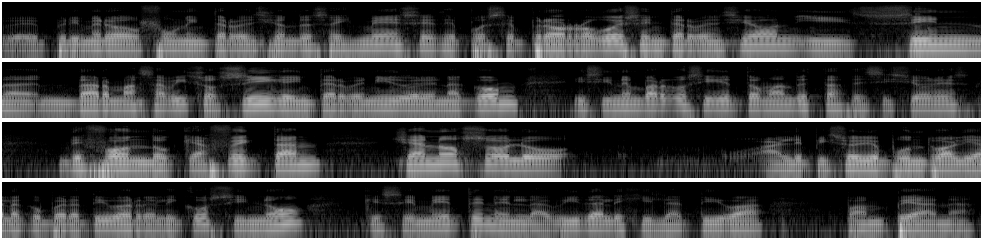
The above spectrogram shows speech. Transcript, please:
eh, primero fue una intervención de seis meses, después se prorrogó esa intervención y sin eh, dar más aviso sigue intervenido el ENACOM y sin embargo sigue tomando estas decisiones de fondo que afectan ya no solo al episodio puntual y a la cooperativa Realicó, sino que se meten en la vida legislativa pampeana.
